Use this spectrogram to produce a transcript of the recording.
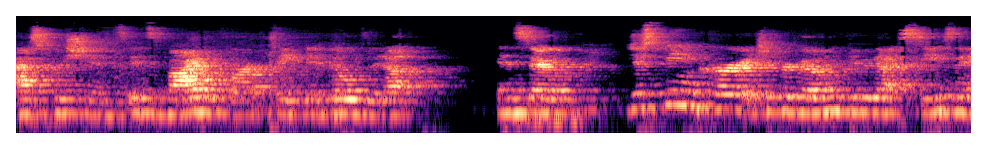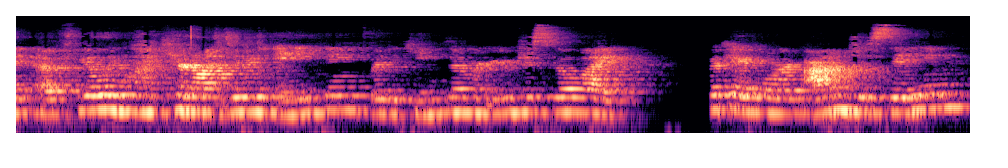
as Christians. It's vital for our faith, it builds it up. And so, just be encouraged if you're going through that season of feeling like you're not doing anything for the kingdom, or you just feel like, okay, Lord, I'm just sitting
